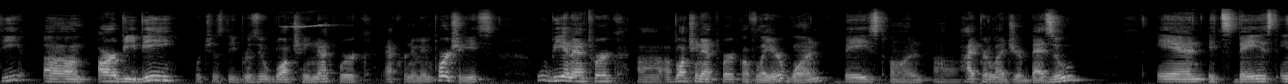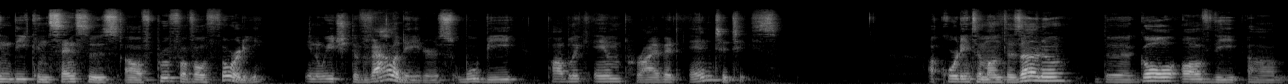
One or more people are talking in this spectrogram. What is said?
the um, RBB, which is the Brazil Blockchain Network acronym in Portuguese, will be a network, uh, a blockchain network of layer one based on uh, Hyperledger Besu, and it's based in the consensus of proof of authority, in which the validators will be public and private entities. According to Montezano, the goal of the um,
